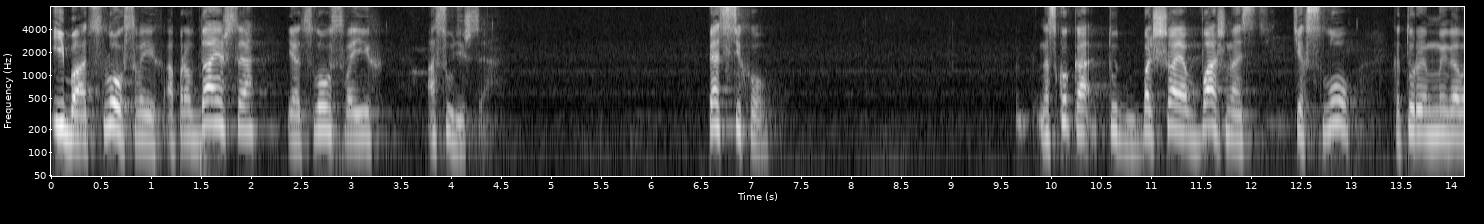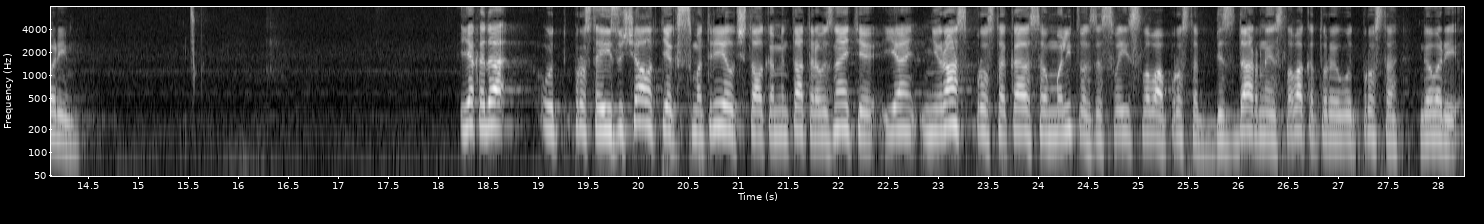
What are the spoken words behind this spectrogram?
Ибо от слов своих оправдаешься, и от слов своих осудишься. Пять стихов. Насколько тут большая важность тех слов, которые мы говорим. Я когда вот просто изучал текст, смотрел, читал комментаторы, вы знаете, я не раз просто оказывался в молитвах за свои слова, просто бездарные слова, которые вот просто говорил.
